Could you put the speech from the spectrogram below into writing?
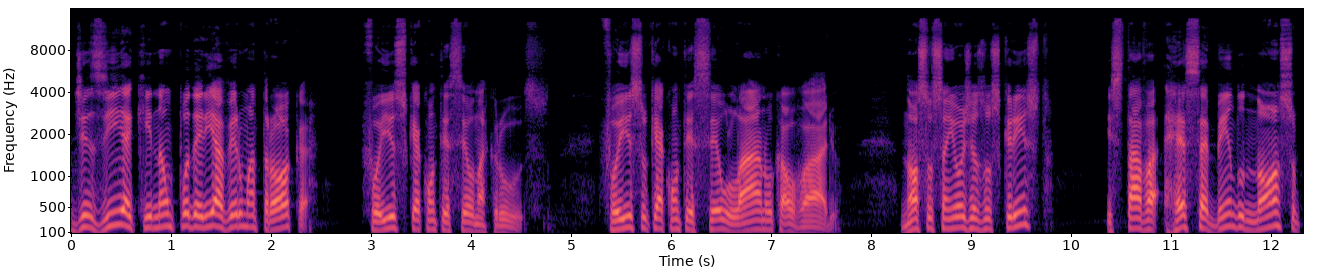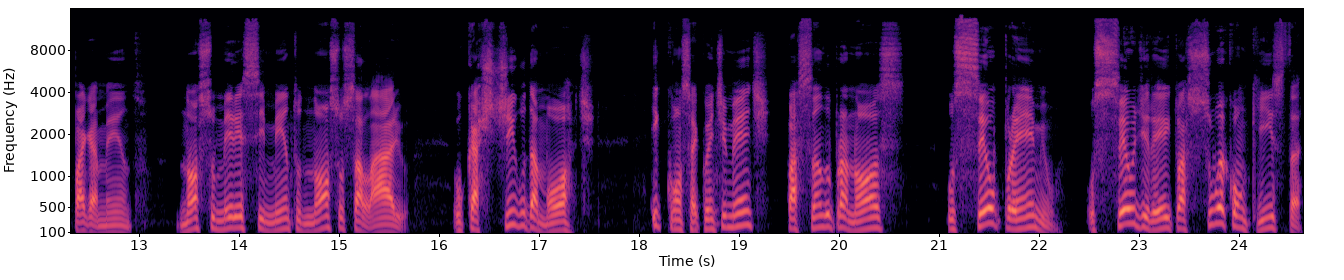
dizia que não poderia haver uma troca. Foi isso que aconteceu na cruz. Foi isso que aconteceu lá no Calvário. Nosso Senhor Jesus Cristo estava recebendo nosso pagamento, nosso merecimento, nosso salário, o castigo da morte e, consequentemente, passando para nós o seu prêmio, o seu direito, a sua conquista,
